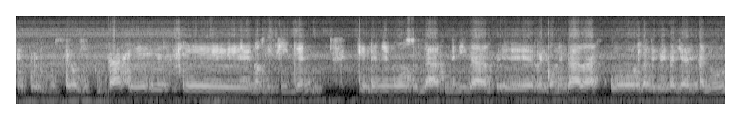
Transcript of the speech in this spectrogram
entre el museo y el puntaje es que nos visiten, que tenemos las medidas eh, recomendadas por la Secretaría de Salud,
